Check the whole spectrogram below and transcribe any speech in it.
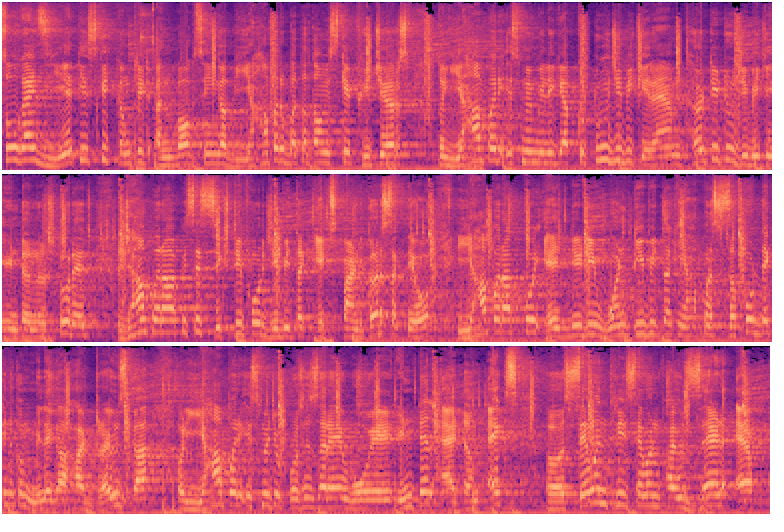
सो so गाइज़ ये थी इसकी कंप्लीट अनबॉक्सिंग अब यहाँ पर बताता हूँ इसके फीचर्स तो यहाँ पर इसमें मिलेगी आपको टू जी की रैम थर्टी टू की इंटरनल स्टोरेज जहाँ पर आप इसे सिक्सटी फोर तक एक्सपैंड कर सकते हो। यहाँ पर आपको H D D one T B तक यहाँ पर सपोर्ट देखने को मिलेगा हार्ड ड्राइव्स का। और यहाँ पर इसमें जो प्रोसेसर है, वो है Intel Atom X seven three seven five Z F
